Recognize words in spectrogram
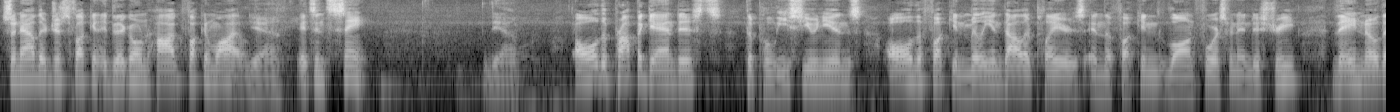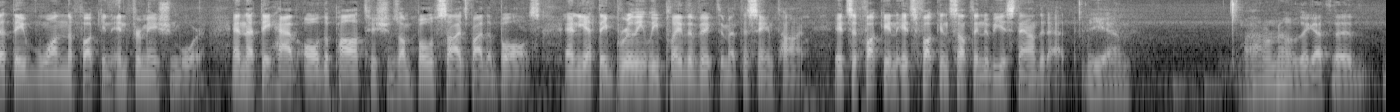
So now they're just fucking they're going hog fucking wild. Yeah. it's insane. Yeah, All the propagandists, the police unions, all the fucking million dollar players in the fucking law enforcement industry, they know that they've won the fucking information war and that they have all the politicians on both sides by the balls. And yet they brilliantly play the victim at the same time. It's a fucking it's fucking something to be astounded at. yeah. I don't know. They got the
